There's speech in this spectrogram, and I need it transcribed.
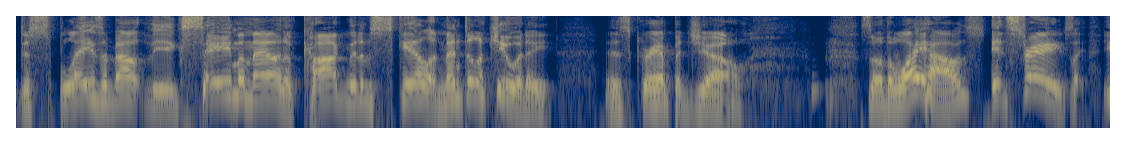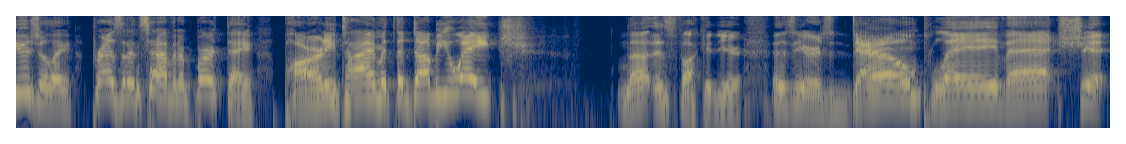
displays about the same amount of cognitive skill and mental acuity as Grandpa Joe. So the White House, it's strange. Like usually presidents having a birthday, party time at the WH. Not this fucking year. This year it's downplay that shit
